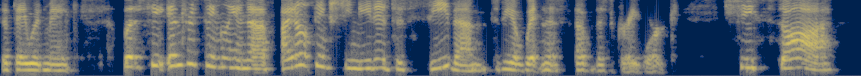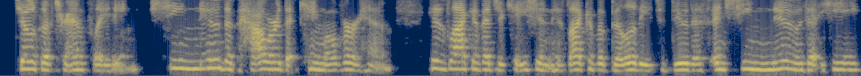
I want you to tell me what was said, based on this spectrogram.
that they would make but she interestingly enough i don't think she needed to see them to be a witness of this great work she saw joseph translating she knew the power that came over him his lack of education, his lack of ability to do this. And she knew that he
